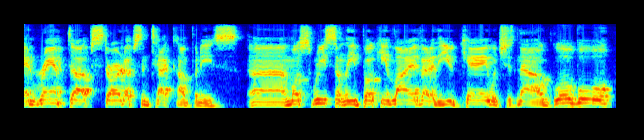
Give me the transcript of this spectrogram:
and ramped up startups and tech companies. Uh, most recently, Booking Live out of the UK, which is now global.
